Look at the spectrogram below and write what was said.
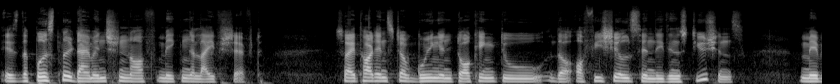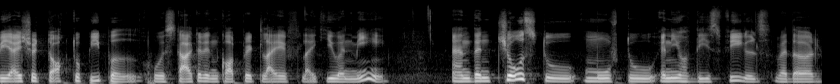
is the personal dimension of making a life shift. So, I thought instead of going and talking to the officials in these institutions, maybe I should talk to people who started in corporate life like you and me and then chose to move to any of these fields, whether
